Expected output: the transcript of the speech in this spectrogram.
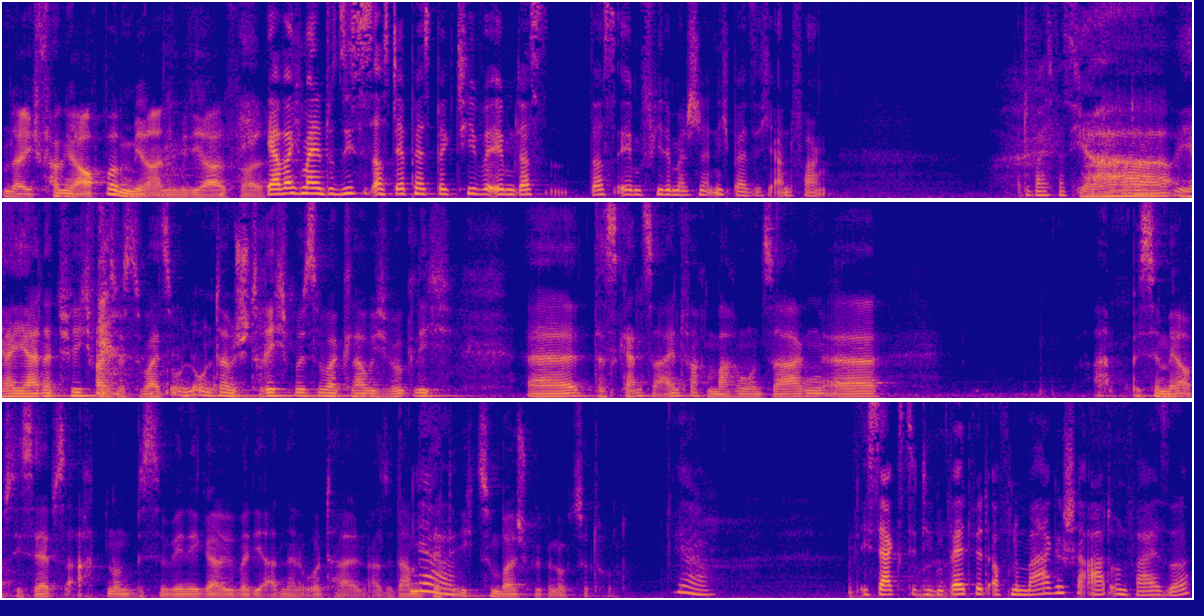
Na, ich fange ja auch bei mir an im Idealfall. Ja, aber ich meine, du siehst es aus der Perspektive eben, dass, dass eben viele Menschen halt nicht bei sich anfangen. Du weißt, was ich ja, meine. Ja, ja, ja, natürlich weiß ich, was du meinst. Und unterm Strich müssen wir, glaube ich, wirklich äh, das ganz einfach machen und sagen, äh, ein bisschen mehr auf sich selbst achten und ein bisschen weniger über die anderen urteilen. Also damit ja. hätte ich zum Beispiel genug zu tun. Ja. Ich sag's dir, die Welt wird auf eine magische Art und Weise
